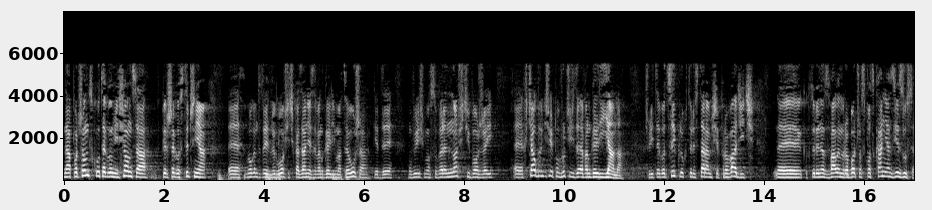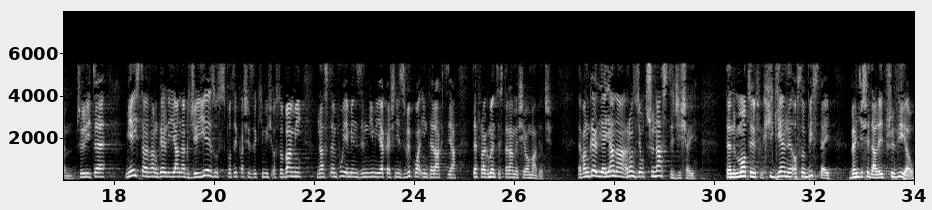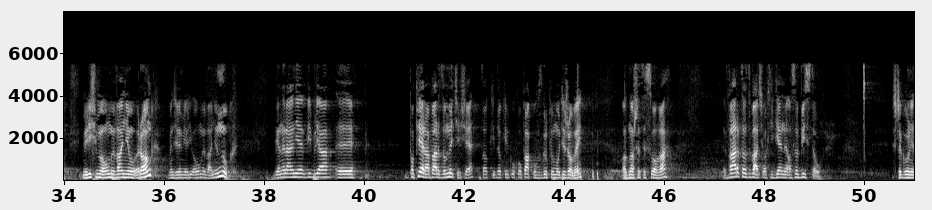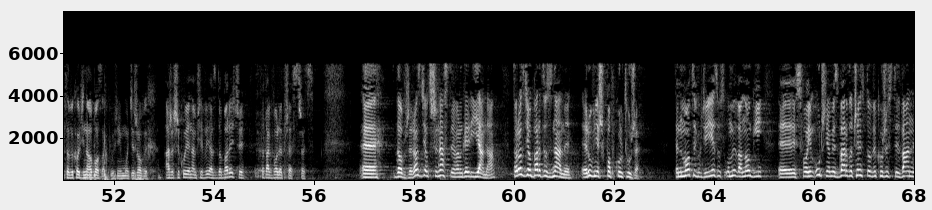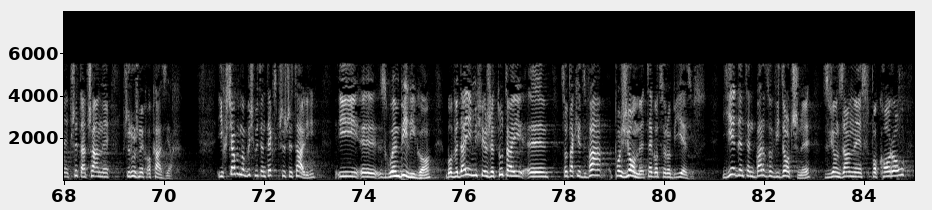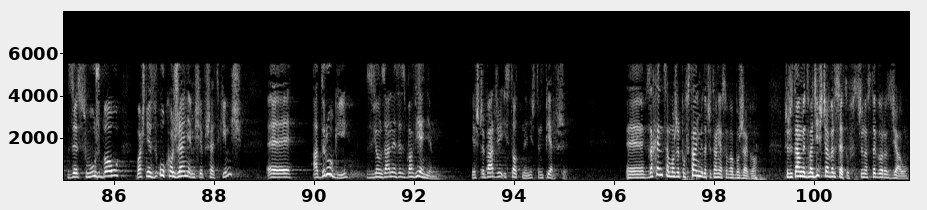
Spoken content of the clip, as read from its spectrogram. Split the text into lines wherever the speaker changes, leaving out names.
na początku tego miesiąca, 1 stycznia, e, mogłem tutaj wygłosić kazanie z Ewangelii Mateusza, kiedy mówiliśmy o suwerenności Bożej. E, chciałbym dzisiaj powrócić do Ewangelii Jana, czyli tego cyklu, który staram się prowadzić, e, który nazwałem roboczo spotkania z Jezusem, czyli te miejsca Ewangelii Jana, gdzie Jezus spotyka się z jakimiś osobami, następuje między nimi jakaś niezwykła interakcja. Te fragmenty staramy się omawiać. Ewangelia Jana, rozdział 13 dzisiaj. Ten motyw higieny osobistej będzie się dalej przywijał. Mieliśmy o umywaniu rąk, będziemy mieli o umywaniu nóg. Generalnie Biblia y, popiera bardzo mycie się. Do kilku chłopaków z grupy młodzieżowej odnoszę te słowa. Warto dbać o higienę osobistą. Szczególnie to wychodzi na obozach później młodzieżowych. A że szykuje nam się wyjazd do Baryczy, to tak wolę przestrzec. E, dobrze, rozdział 13 Ewangelii Jana to rozdział bardzo znany e, również w popkulturze. Ten motyw, gdzie Jezus umywa nogi e, swoim uczniom, jest bardzo często wykorzystywany, przytaczany przy różnych okazjach. I chciałbym, abyśmy ten tekst przeczytali i e, zgłębili go, bo wydaje mi się, że tutaj są takie dwa poziomy tego, co robi Jezus. Jeden, ten bardzo widoczny, związany z pokorą, ze służbą, właśnie z ukorzeniem się przed kimś, a drugi związany ze zbawieniem, jeszcze bardziej istotny niż ten pierwszy. E, zachęcam, może powstańmy do czytania Słowa Bożego. Przeczytamy 20 wersetów z 13 rozdziału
